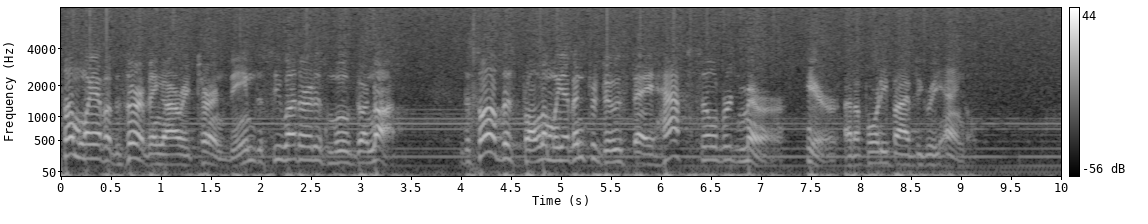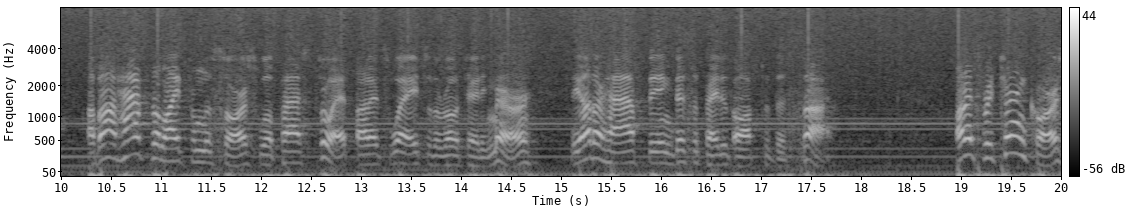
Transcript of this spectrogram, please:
some way of observing our return beam to see whether it has moved or not. To solve this problem, we have introduced a half-silvered mirror here at a 45-degree angle. About half the light from the source will pass through it on its way to the rotating mirror, the other half being dissipated off to this side. On its return course,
